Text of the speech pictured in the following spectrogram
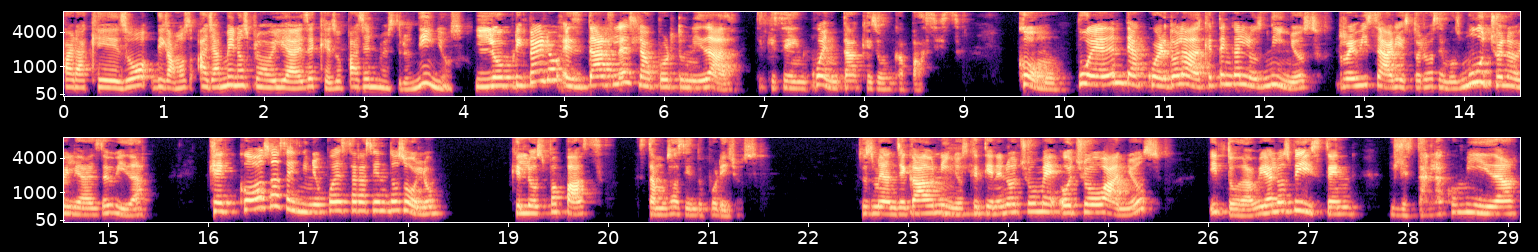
para que eso, digamos, haya menos probabilidades de que eso pase en nuestros niños? Lo primero es darles la oportunidad de que se den cuenta que son capaces. ¿Cómo? Pueden, de acuerdo a la edad que tengan los niños, revisar, y esto lo hacemos mucho en habilidades de vida, qué cosas el niño puede estar haciendo solo que los papás estamos haciendo por ellos. Entonces me han llegado niños que tienen ocho, ocho años y todavía los visten y les dan la comida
